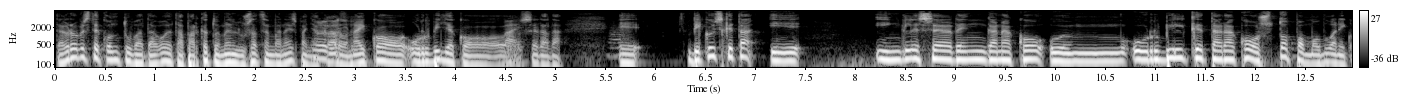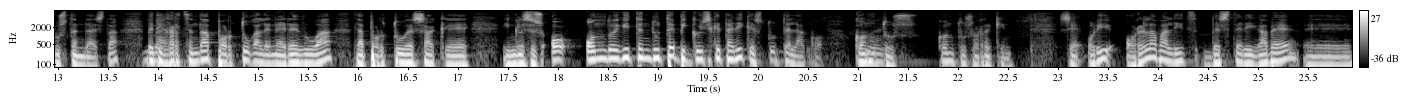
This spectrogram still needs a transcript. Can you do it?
eta gero beste kontu bat dago, eta parkatu hemen luzatzen banaiz, baina, Hori klaro, nahiko hurbileko Bai. zera da. E, bikoizketa i, inglesaren ganako um, urbilketarako ostopo moduan ikusten da, ezta? Beti Bai. jartzen da Portugalen eredua, da portugesak e, inglesez o, ondo egiten dute bikoizketarik ez dutelako. Kontuz, kontuz horrekin. Ze, hori horrela balitz besterik gabe, e,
